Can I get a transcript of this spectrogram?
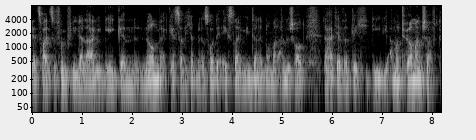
der 2 zu 5 Niederlage gegen Nürnberg gestern. Ich habe mir das heute extra im Internet nochmal angeschaut. Da hat ja wirklich die, die Amateurmannschaft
